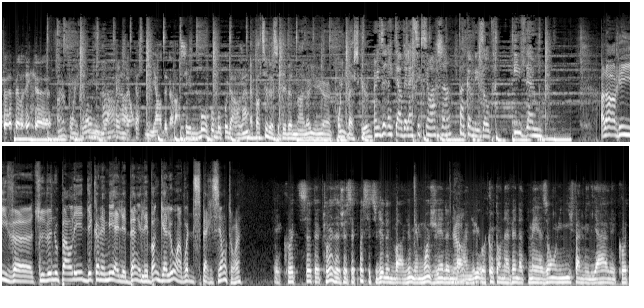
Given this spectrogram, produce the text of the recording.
Je te rappellerai que 1,3 milliard, 44 milliards de dollars. c'est beaucoup, beaucoup d'argent. À partir de cet événement-là, il y a eu un point de bascule. Un directeur de la section argent, pas comme les autres. Yves Daou. Alors, Yves, euh, tu veux nous parler d'économie? Les, ban- les bungalows en voie de disparition, toi? hein? Écoute, ça, toi, je sais pas si tu viens d'une banlieue, mais moi, je viens d'une banlieue. Écoute, on avait notre maison unifamiliale, écoute,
